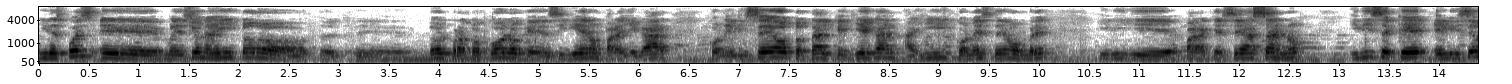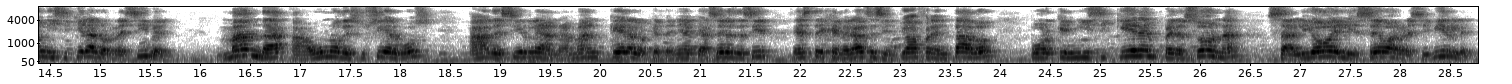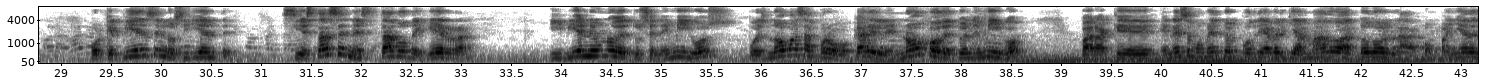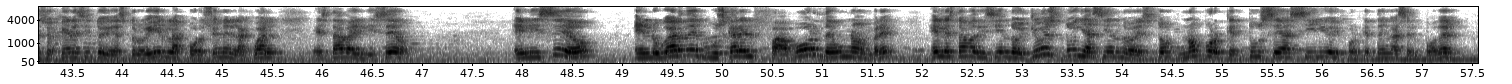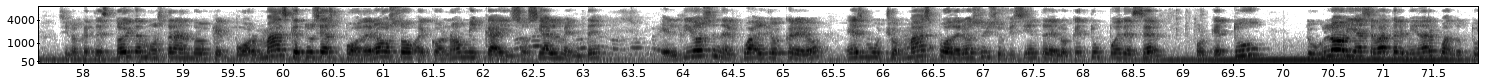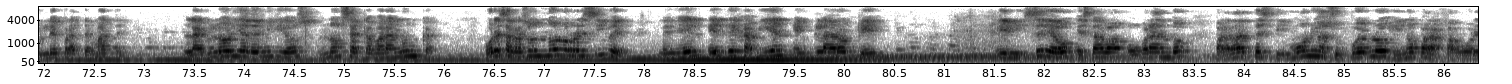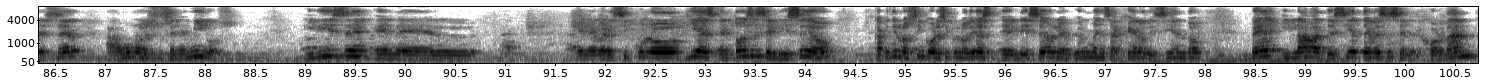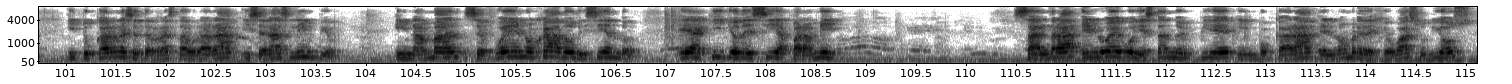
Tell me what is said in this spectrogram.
Y después eh, menciona ahí todo, eh, todo el protocolo que siguieron para llegar con Eliseo, total que llegan allí con este hombre y para que sea sano y dice que Eliseo ni siquiera lo recibe. Manda a uno de sus siervos a decirle a Namán qué era lo que tenía que hacer. Es decir, este general se sintió afrentado porque ni siquiera en persona salió Eliseo a recibirle. Porque piensen lo siguiente, si estás en estado de guerra y viene uno de tus enemigos, pues no vas a provocar el enojo de tu enemigo, para que en ese momento él podría haber llamado a toda la compañía de su ejército y destruir la porción en la cual estaba Eliseo. Eliseo, en lugar de buscar el favor de un hombre, él estaba diciendo, yo estoy haciendo esto no porque tú seas sirio y porque tengas el poder, sino que te estoy demostrando que por más que tú seas poderoso económica y socialmente, el Dios en el cual yo creo es mucho más poderoso y suficiente de lo que tú puedes ser, porque tú, tu gloria se va a terminar cuando tu lepra te mate. La gloria de mi Dios no se acabará nunca. Por esa razón no lo recibe. Él, él deja bien en claro que Eliseo estaba obrando para dar testimonio a su pueblo y no para favorecer a uno de sus enemigos. Y dice en el en el versículo 10. Entonces Eliseo, capítulo 5, versículo 10, Eliseo le envió un mensajero diciendo, ve y lávate siete veces en el Jordán, y tu carne se te restaurará y serás limpio. Y Namán se fue enojado diciendo, he aquí yo decía para mí, saldrá él luego y estando en pie invocará el nombre de Jehová su Dios,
